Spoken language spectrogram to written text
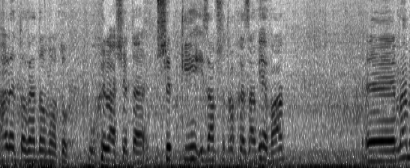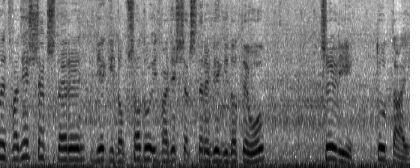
ale to wiadomo, tu uchyla się te szybki i zawsze trochę zawiewa. E, mamy 24 biegi do przodu i 24 biegi do tyłu, czyli tutaj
